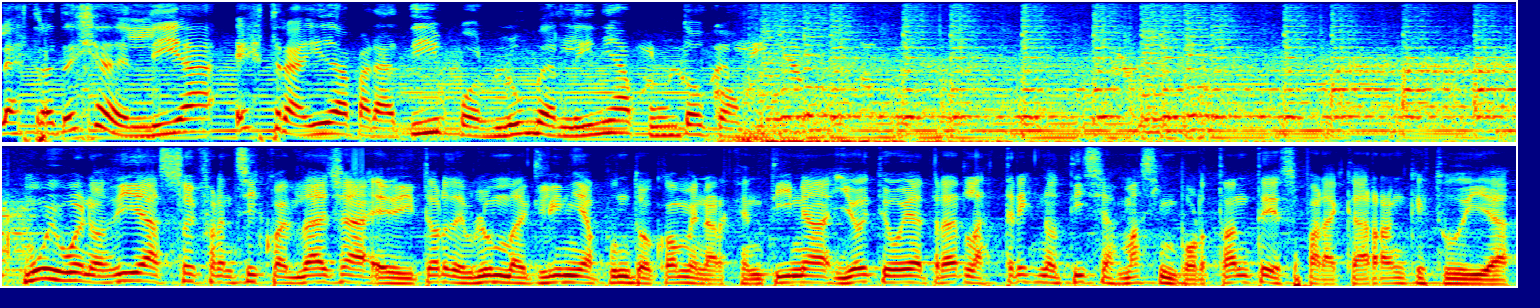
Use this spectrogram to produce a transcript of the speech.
La estrategia del día es traída para ti por bloomberlinia.com. Muy buenos días, soy Francisco Aldaya, editor de BloombergLinea.com en Argentina y hoy te voy a traer las tres noticias más importantes para que arranques tu día.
